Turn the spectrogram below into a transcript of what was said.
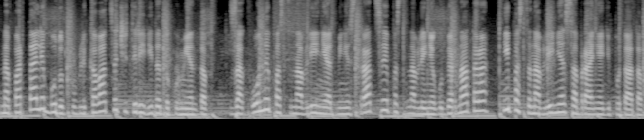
На портале будут публиковаться четыре вида документов – законы, постановления администрации, постановления губернатора и постановления собрания депутатов,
